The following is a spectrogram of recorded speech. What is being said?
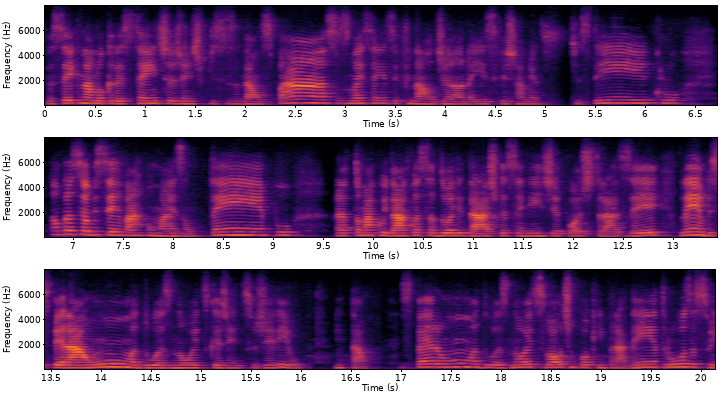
Eu sei que na lua crescente a gente precisa dar uns passos, mas tem esse final de ano aí, esse fechamento de ciclo. Então, para se observar por mais um tempo, para tomar cuidado com essa dualidade que essa energia pode trazer. Lembra, esperar uma, duas noites que a gente sugeriu? Então, espera uma, duas noites, volte um pouquinho para dentro, usa a sua,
